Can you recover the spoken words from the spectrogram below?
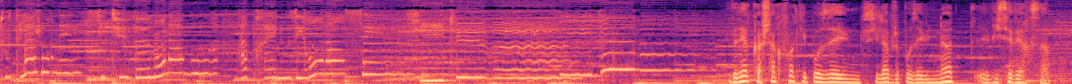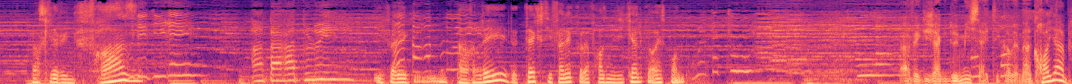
toute la journée. Si tu veux mon amour, après nous irons danser. Si tu veux. C'est-à-dire qu'à chaque fois qu'il posait une syllabe, je posais une note et vice-versa. Lorsqu'il avait une phrase, Désirer un parapluie. il fallait parler, le texte, il fallait que la phrase musicale corresponde. Avec Jacques Demy, ça a été quand même incroyable.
